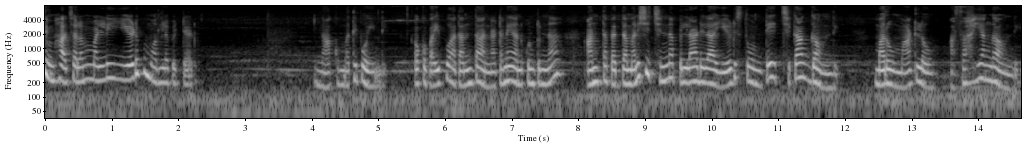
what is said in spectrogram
సింహాచలం మళ్ళీ ఏడుపు మొదలుపెట్టాడు. నాకు మతిపోయింది ఒకవైపు అదంతా నటనే అనుకుంటున్నా అంత పెద్ద మనిషి చిన్న పిల్లాడిలా ఏడుస్తూ ఉంటే చికాగ్గా ఉంది. మరో మాటలో అసహ్యంగా ఉంది.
